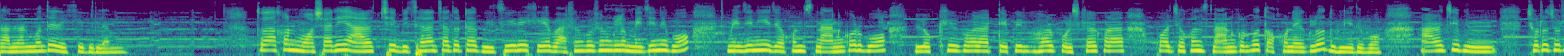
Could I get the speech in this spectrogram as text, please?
গামলার মধ্যে রেখে দিলাম। তো এখন মশারি আর হচ্ছে বিছানার চাদরটা ভিজিয়ে রেখে বাসন কোসনগুলো মেজে নেব। মেজে নিয়ে যখন স্নান করব, লক্ষ্মীর ঘর আর টেপির ঘর পরিষ্কার করার পর যখন স্নান করব তখন এগুলো ধুয়ে দেব। আর হচ্ছে ছোট ছোট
